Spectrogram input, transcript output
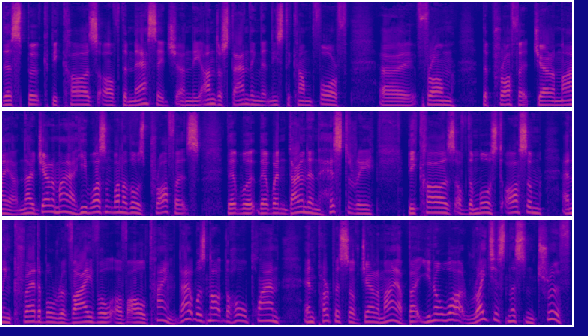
this book because of the message and the understanding that needs to come forth uh, from the prophet Jeremiah. Now, Jeremiah, he wasn't one of those prophets that were that went down in history because of the most awesome and incredible revival of all time. That was not the whole plan and purpose of Jeremiah. But you know what? Righteousness and truth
